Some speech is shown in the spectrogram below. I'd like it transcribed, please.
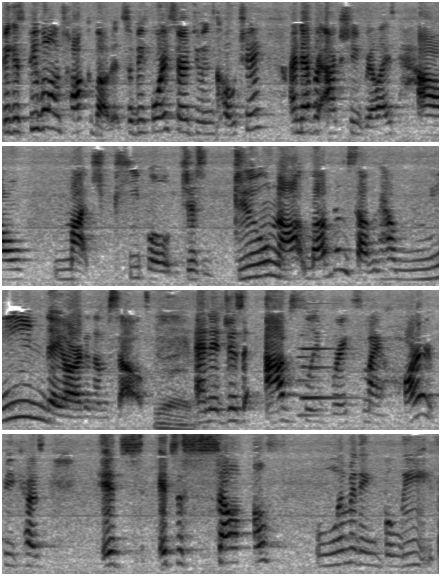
because people don't talk about it. So before I started doing coaching, I never actually realized how much people just do not love themselves and how mean they are to themselves. Right. And it just absolutely breaks my heart because it's it's a self limiting belief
